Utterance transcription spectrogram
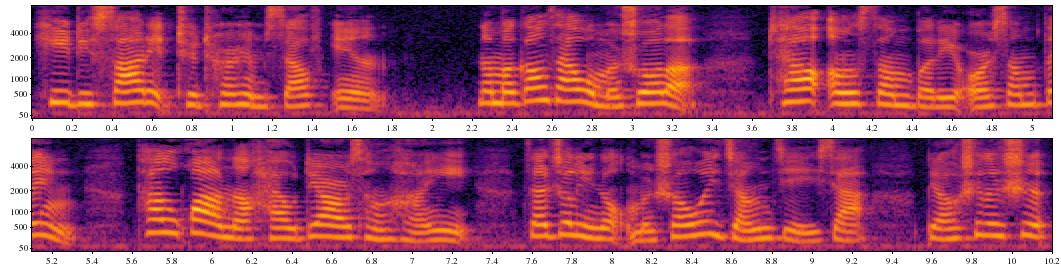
He decided to turn himself in。那么刚才我们说了，tell on somebody or something，它的话呢还有第二层含义，在这里呢我们稍微讲解一下，表示的是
